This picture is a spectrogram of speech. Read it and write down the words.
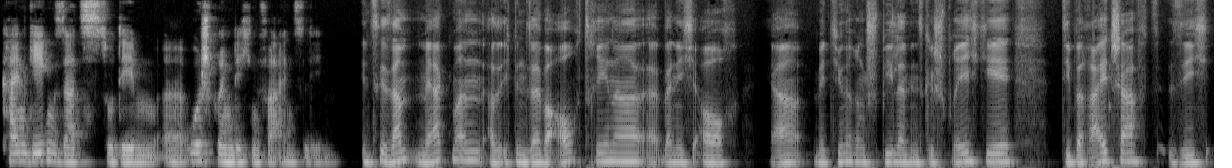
kein Gegensatz zu dem äh, ursprünglichen Vereinsleben insgesamt merkt man, also ich bin selber auch Trainer, äh, wenn ich auch ja, mit jüngeren Spielern ins Gespräch gehe, die Bereitschaft, sich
